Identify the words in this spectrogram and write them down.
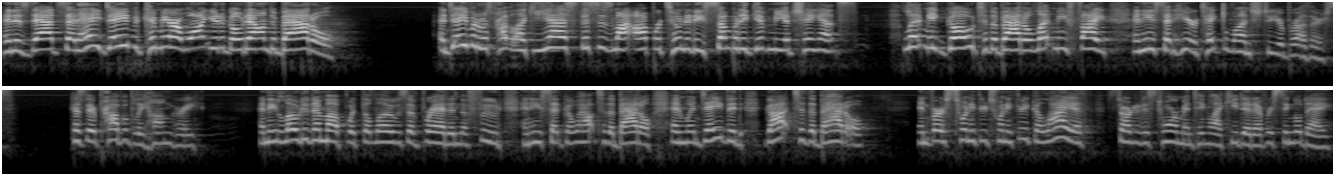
And his dad said, Hey, David, come here. I want you to go down to battle. And David was probably like, Yes, this is my opportunity. Somebody give me a chance. Let me go to the battle. Let me fight. And he said, Here, take lunch to your brothers because they're probably hungry. And he loaded him up with the loaves of bread and the food. And he said, Go out to the battle. And when David got to the battle, in verse 20 through 23, Goliath started his tormenting like he did every single day.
